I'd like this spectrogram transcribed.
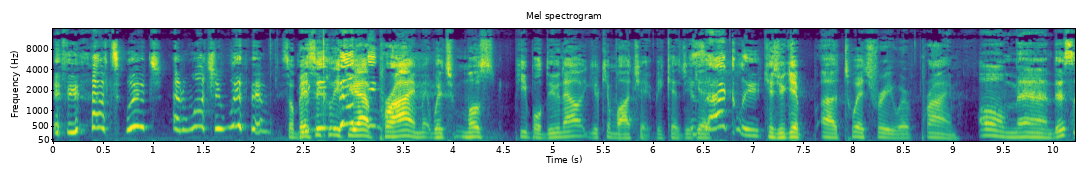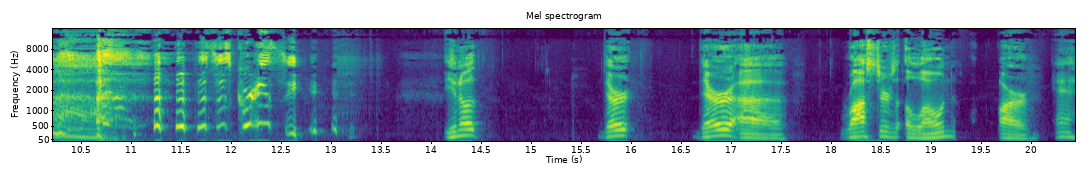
if you have Twitch and watch it with him. So basically, if you have Prime, which most people do now, you can watch it because you get exactly, because you get uh, Twitch free with Prime. Oh man, this is Ah. this is crazy. You know, their their uh, rosters alone are eh,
